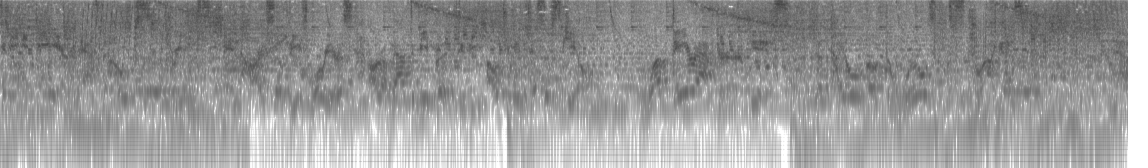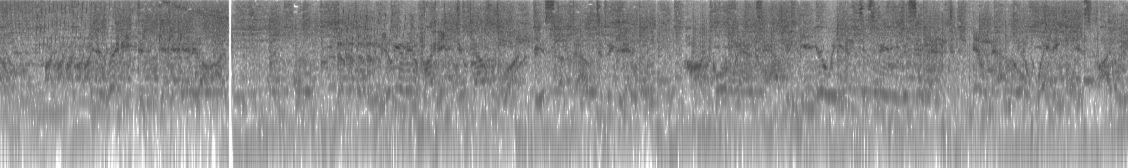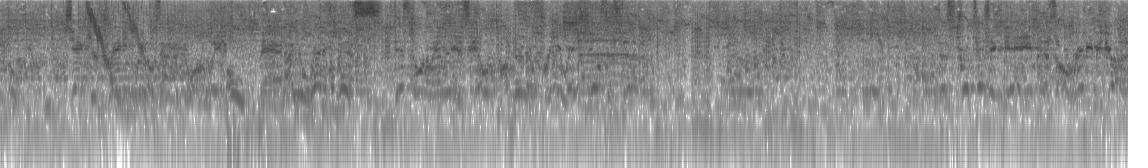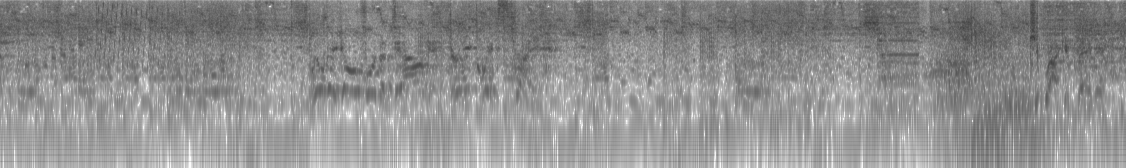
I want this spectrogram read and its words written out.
intensity in the air as the hopes, dreams, and hearts of these warriors are about to be put to the ultimate test of skill. What they are after is the title of the world's strongest. Now, are, are- are you ready to get, get it on? The, the, the Millionaire Fighting 2001 is about to begin. Hardcore fans have been eagerly anticipating this event, and now the waiting is finally over. Check your training wheels at the door, ladies. Oh man, are you ready for this? This tournament is held under the free ratio system. The strategic game has already begun. Will they go for the down and dirty quick strike? Keep rocking, baby.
